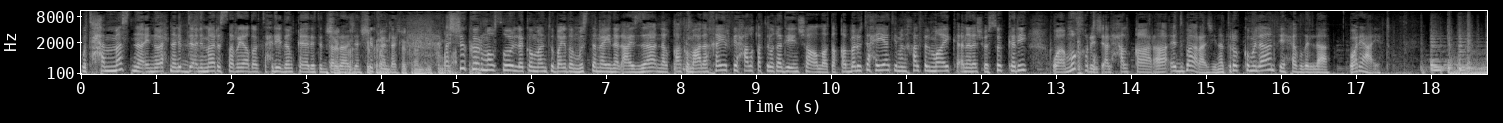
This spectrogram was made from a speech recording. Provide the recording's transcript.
وتحمسنا أنه إحنا نبدأ نمارس الرياضة وتحديدا قيادة الدراجة. شكرا. لك. شكرا لكم الله الشكر موصول لكم أنتم أيضا مستمعينا الأعزاء. نلقاكم على خير في حلقة الغد إن شاء الله. تقبلوا تحياتي من خلف المايك. أنا نشوى السكري ومخرج الحلقة رائد باراجي. نترككم الآن في حفظ الله ورعايته. Música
